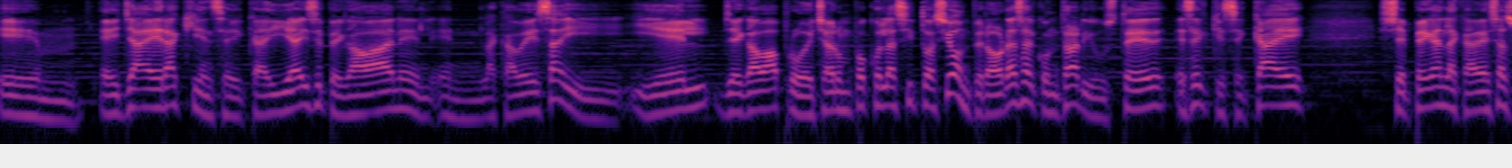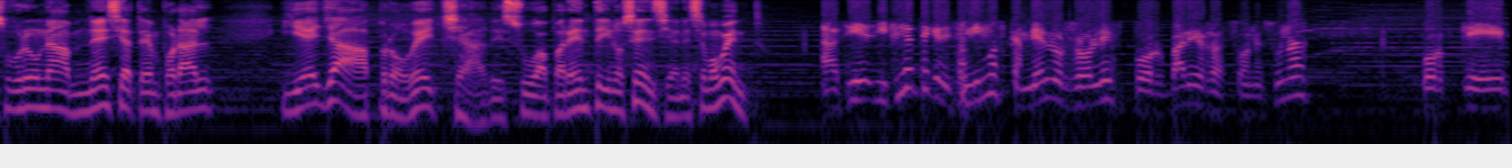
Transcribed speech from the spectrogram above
Em, ella era quien se caía y se pegaba en, el, en la cabeza y, él llegaba a aprovechar un poco la situación, pero ahora es al contrario, usted es el que se cae se pega en la cabeza, sufre una amnesia temporal y ella aprovecha de su aparente inocencia en ese momento. Así es, y fíjate que decidimos cambiar los roles por varias razones. Una, porque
